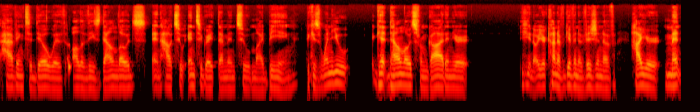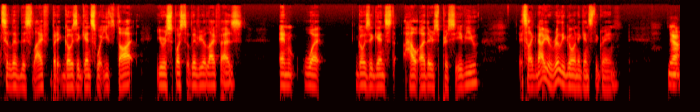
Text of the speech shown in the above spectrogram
having to deal with all of these downloads and how to integrate them into my being. Because when you get downloads from God and you're you know you're kind of given a vision of how you're meant to live this life but it goes against what you thought you were supposed to live your life as and what goes against how others perceive you it's like now you're really going against the grain. Yeah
